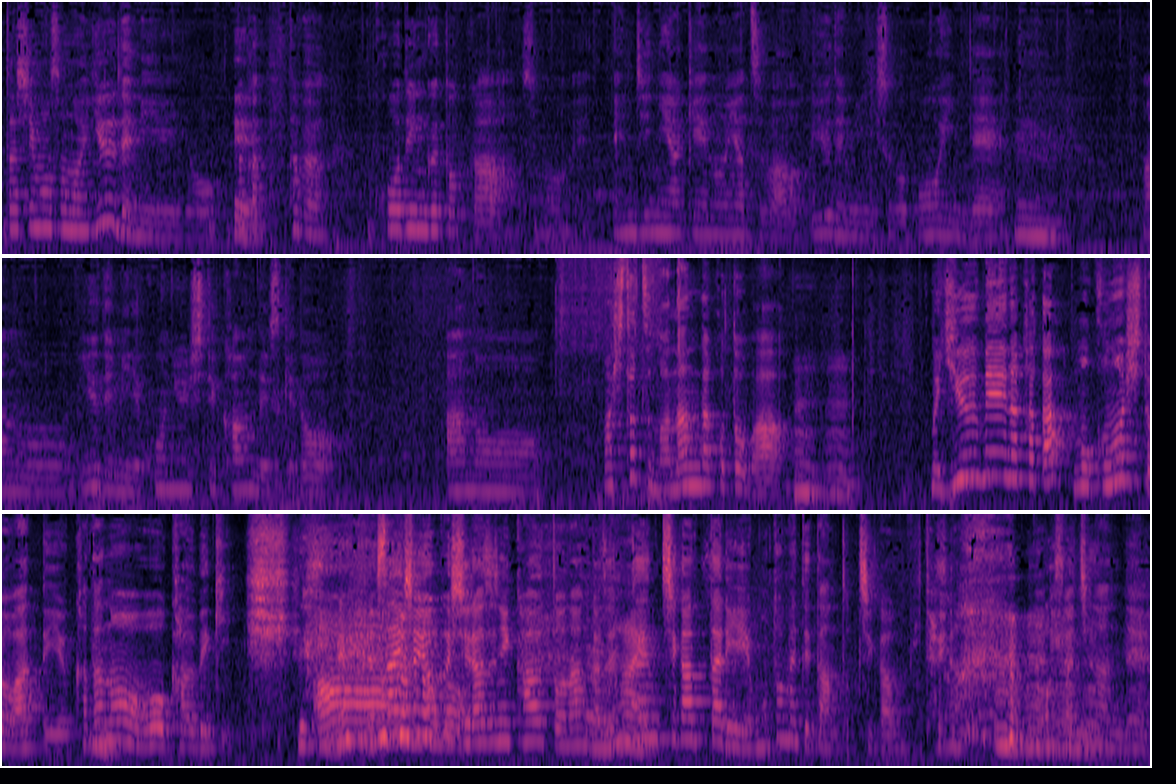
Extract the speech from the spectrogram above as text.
私もそのユーデミーをええ。なんか多分コーディングとかそのエンジニア系のやつはユーデミーにすごく多いんでうん。あのユーデミーで購入して買うんですけどあの、まあ、一つ学んだことは、うんうんまあ、有名な方もうこの人はっていう方のを買うべき、ですね。あ最初よく知らずに買うとなんかうん全然違ったり、求めてたんと違うみたいなうんうん思いがちなんで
